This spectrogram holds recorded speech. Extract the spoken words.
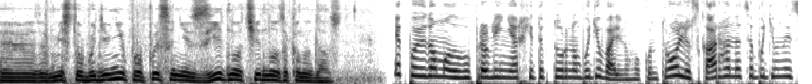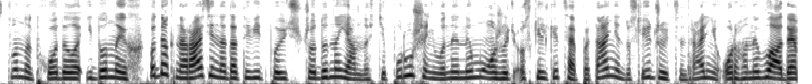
е, містобудівні прописані згідно чинного законодавства. Як повідомили в управлінні архітектурно-будівельного контролю, скарга на це будівництво надходила і до них. Однак наразі надати відповідь щодо наявності порушень вони не можуть, оскільки це питання досліджують центральні органи влади.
